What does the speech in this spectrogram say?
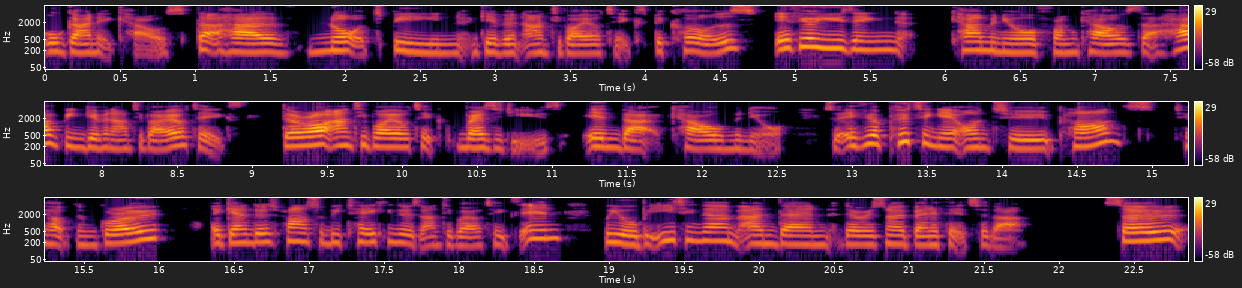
organic cows that have not been given antibiotics because if you're using cow manure from cows that have been given antibiotics, there are antibiotic residues in that cow manure. So if you're putting it onto plants to help them grow, again, those plants will be taking those antibiotics in, we will be eating them, and then there is no benefit to that. So,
